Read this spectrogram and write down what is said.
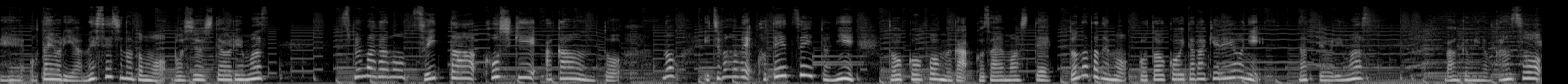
えー、お便りやメッセージなども募集しております。スプマガのツイッター公式アカウントの一番上固定ツイートに投稿フォームがございましてどなたでもご投稿いただけるようになっております。番組の感想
